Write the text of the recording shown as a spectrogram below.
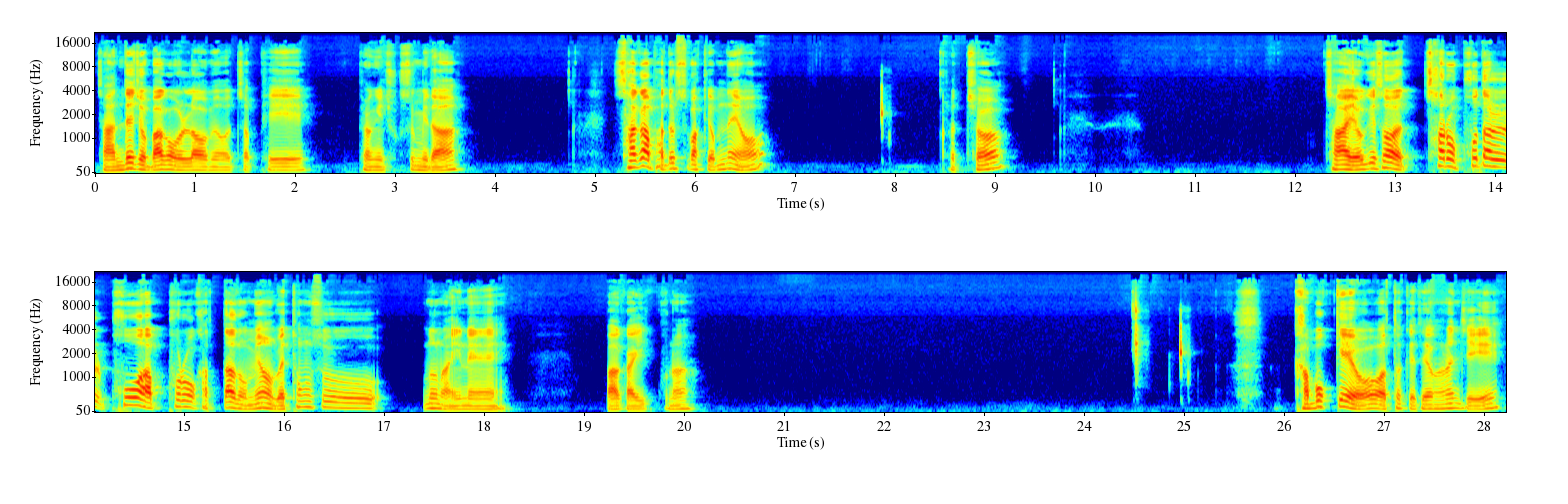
자, 안 되죠. 마가 올라오면 어차피 병이 죽습니다. 사가 받을 수밖에 없네요. 그렇죠. 자, 여기서 차로 포달, 포 앞으로 갖다 놓으면 외통수는 아니네. 마가 있구나. 가볼게요. 어떻게 대응하는지.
